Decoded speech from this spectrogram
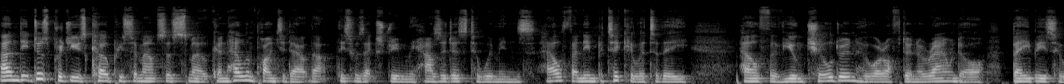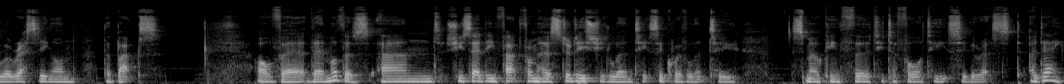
and it does produce copious amounts of smoke. And Helen pointed out that this was extremely hazardous to women's health, and in particular to the health of young children who are often around or babies who are resting on the backs of uh, their mothers. And she said, in fact, from her studies, she'd learnt it's equivalent to smoking 30 to 40 cigarettes a day.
